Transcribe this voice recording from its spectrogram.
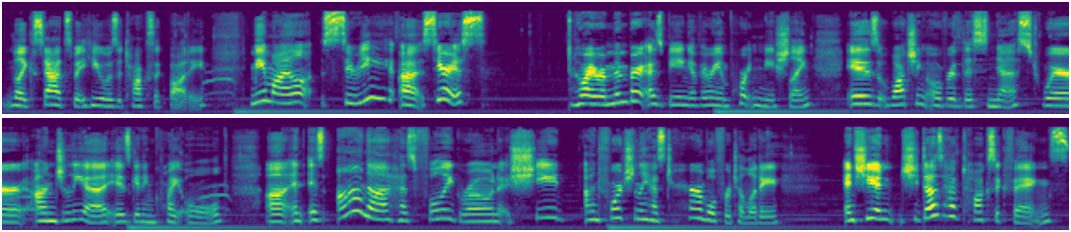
like stats, but he was a toxic body. Meanwhile, Siri, uh, Sirius who I remember as being a very important nicheling, is watching over this nest where Angelia is getting quite old. Uh, and as Anna has fully grown, she unfortunately has terrible fertility. And she and she does have toxic fangs.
